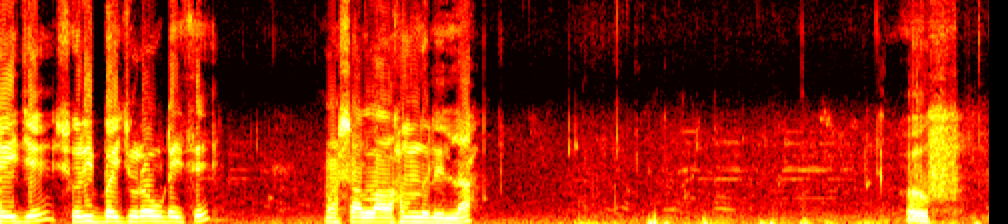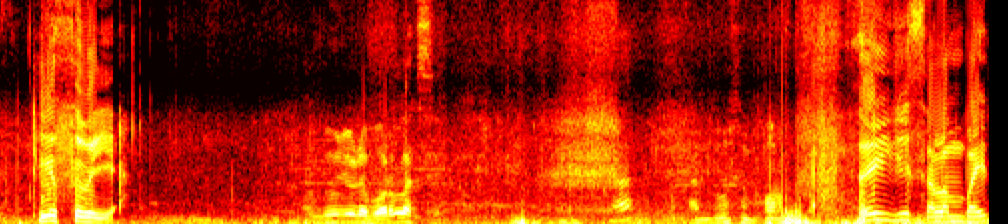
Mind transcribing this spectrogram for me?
এই যে শরীফ ভাই চোরা উঠাইছে। মাশাল্লাহ আলহামদুলিল্লাহ। উফ ঠিক আছে ভাইয়া। বড় লাগছে এই যে সালাম ভাইয়ের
